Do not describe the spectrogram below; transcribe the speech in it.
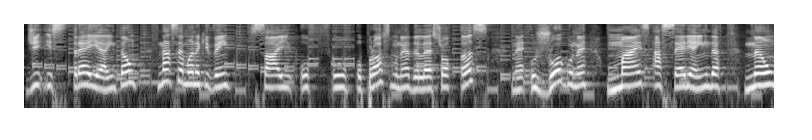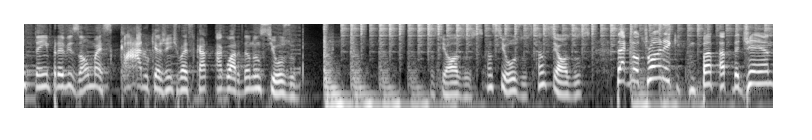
de estreia. Então, na semana que vem sai o, o, o próximo, né, The Last of Us, né, o jogo, né, mas a série ainda não tem previsão, mas claro que a gente vai ficar aguardando ansioso. Ansiosos, ansiosos, ansiosos. Technotronic, pump up the jam.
